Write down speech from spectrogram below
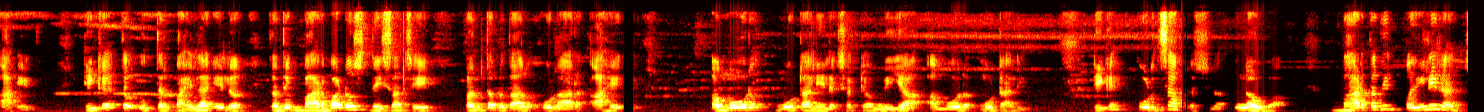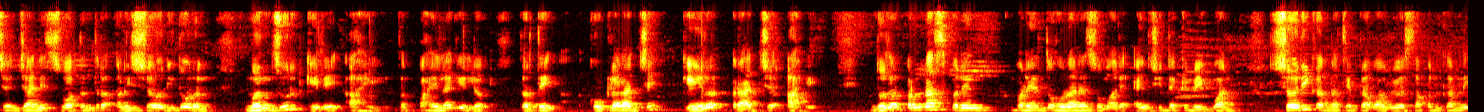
आहेत? ठीक आहे? तर उत्तर पाहायला गेलं तर ते बार्बाडोस देशाचे पंतप्रधान होणार आहेत. अमोर मोटाली लक्षात ठेवा. मिया अमोर मोटाली. ठीक आहे? पुढचा प्रश्न नववा. भारतातील पहिले राज्य ज्याने स्वतंत्र आणि शहरी धोरण मंजूर केले आहे. तर पाहायला गेलं तर ते कुठलं राज्य? केरळ राज्य आहे. दोन हजार पन्नास पर्यंत पर्यंत होणाऱ्या सुमारे ऐंशी टक्के वेगवान शहरीकरणाचे प्रभाव व्यवस्थापन करणे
